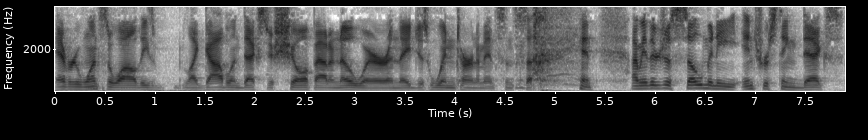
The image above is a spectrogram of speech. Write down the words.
every once in a while these like goblin decks just show up out of nowhere and they just win tournaments and stuff. And i mean there's just so many interesting decks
